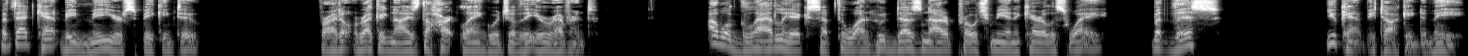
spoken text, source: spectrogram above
but that can't be me you're speaking to, for I don't recognize the heart language of the irreverent. I will gladly accept the one who does not approach me in a careless way, but this, you can't be talking to me.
